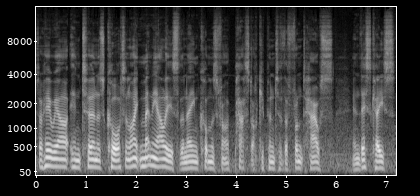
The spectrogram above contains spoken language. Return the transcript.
So here we are in Turner's Court and like many alleys the name comes from a past occupant of the front house, in this case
